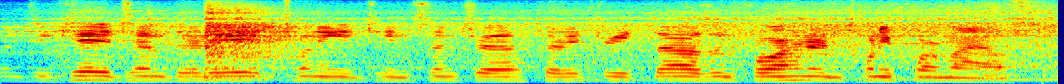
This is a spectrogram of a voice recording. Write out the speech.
20K 1038 2018 Sentra 33,424 miles.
